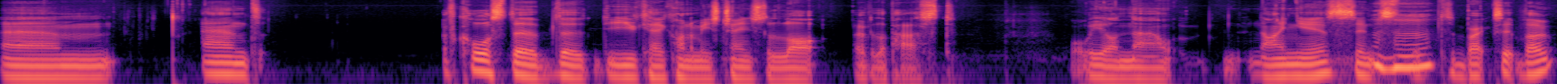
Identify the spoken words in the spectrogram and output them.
um, and of course, the, the, the UK economy has changed a lot over the past, what we are now, nine years since the, the Brexit vote.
